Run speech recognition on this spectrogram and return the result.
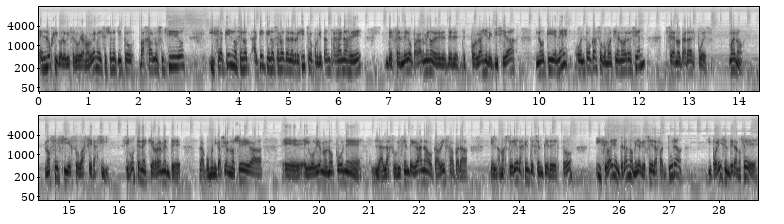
Es lógico lo que dice el gobierno. El gobierno dice: Yo necesito bajar los subsidios, y si aquel, no se nota, aquel que no se nota en el registro porque tantas ganas de defender o pagar menos por gas y electricidad no tiene, o en todo caso, como decía no recién, se anotará después. Bueno, no sé si eso va a ser así. Si vos tenés que realmente la comunicación no llega, eh, el gobierno no pone la, la suficiente gana o cabeza para que la mayoría de la gente se entere de esto y se vaya enterando a medida que llegue la factura y por ahí se entera, no sé,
